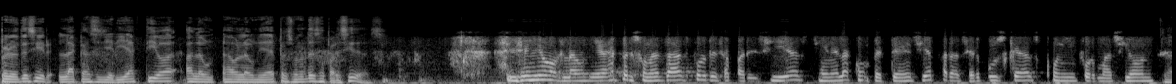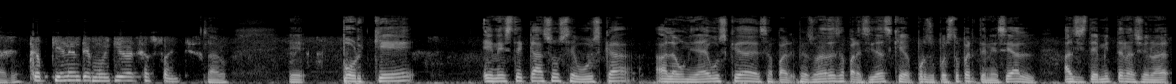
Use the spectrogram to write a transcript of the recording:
pero es decir, la Cancillería activa a la, a la unidad de personas desaparecidas. Sí, señor. La unidad de personas dadas por desaparecidas tiene la competencia para hacer búsquedas con información que obtienen de muy diversas fuentes. Claro. Eh, ¿Por qué en este caso se busca a la unidad de búsqueda de personas desaparecidas que por supuesto pertenece al, al Sistema Internacional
